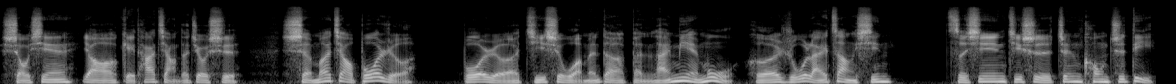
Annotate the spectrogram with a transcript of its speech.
首先要给他讲的就是。什么叫般若？般若即是我们的本来面目和如来藏心，此心即是真空之地，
